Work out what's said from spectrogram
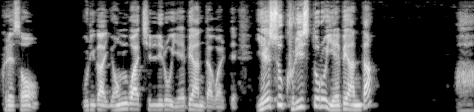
그래서 우리가 영과 진리로 예배한다고 할 때 예수 그리스도로 예배한다? 아,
